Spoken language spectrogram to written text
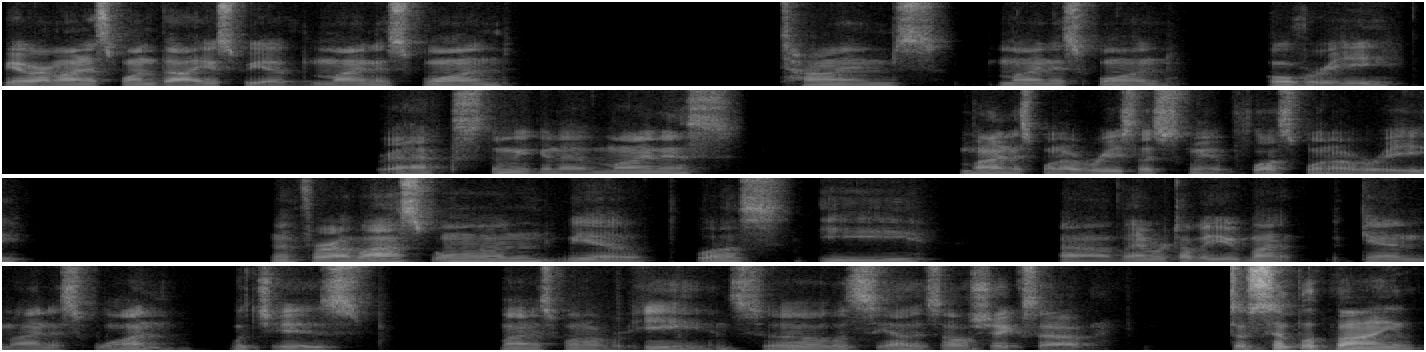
we have our minus 1 values. We have minus 1 times minus 1 over e for x. Then we're going to have minus minus 1 over e, so that's going to be a plus 1 over e. And then for our last one, we have plus e uh, Lambert W again minus 1, which is minus 1 over e. And so let's see how this all shakes out. So simplifying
